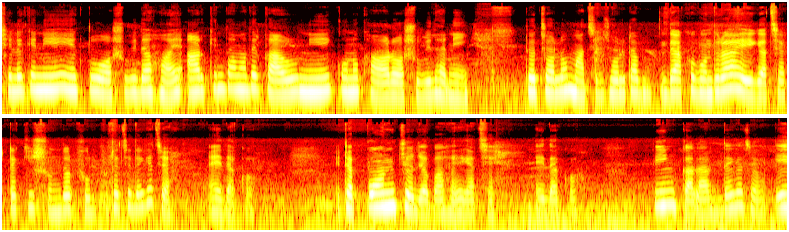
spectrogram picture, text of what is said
ছেলেকে নিয়েই একটু অসুবিধা হয়, আর কিন্তু আমাদের কারোর নিয়েই কোনো খাওয়ার অসুবিধা নেই। তো চলো মাছের ঝোলটা দেখো বন্ধুরা, এই গাছে একটা কি সুন্দর ফুল ফুটেছে, দেখেছ? এই দেখো, এটা পঞ্চজবা হয়ে গেছে। এই দেখো পিঙ্ক কালার, দেখেছ? এই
